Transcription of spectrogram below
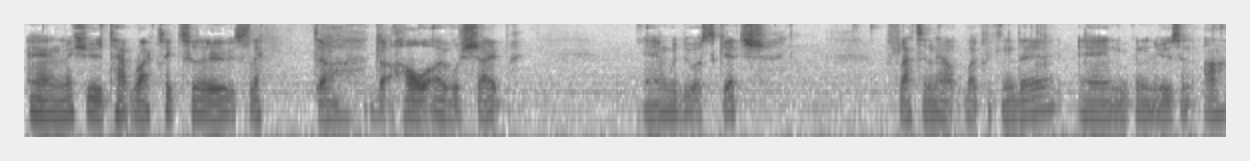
And make sure you tap right click to select the, the whole oval shape. And we'll do a sketch. Flatten out by clicking there and we're going to use an arc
